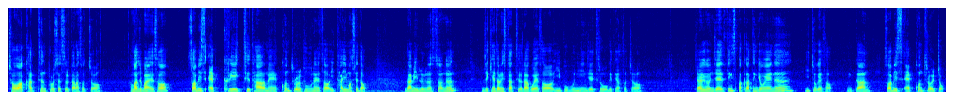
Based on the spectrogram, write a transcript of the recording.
저와 같은 프로세스를 따랐었죠. 한마디로 말해서 service app create 다음에 컨트롤 부분에서 이 timer setup 그 다음에 illuminance는 이제 gathering start라고 해서 이 부분이 이제 들어오게 되었었죠. 자 그리고 이제 ThingSpark 같은 경우에는 이쪽에서 그러니까 service app control 쪽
